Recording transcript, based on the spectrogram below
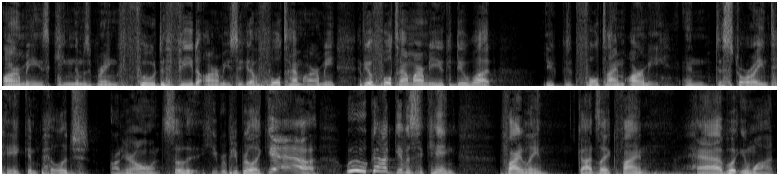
armies, kingdoms bring food to feed armies. So you can have a full time army. If you have a full time army, you can do what? You could full time army and destroy and take and pillage on your own. So the Hebrew people are like, yeah, woo, God, give us a king. Finally, God's like, fine, have what you want.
